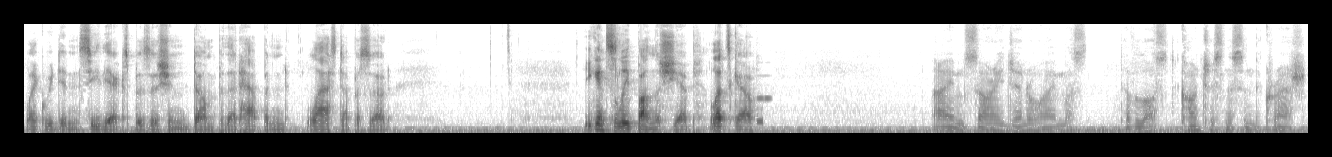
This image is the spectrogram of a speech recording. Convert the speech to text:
Like we didn't see the exposition dump that happened last episode. You can sleep on the ship. Let's go. I am sorry, General. I must have lost consciousness in the crash.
